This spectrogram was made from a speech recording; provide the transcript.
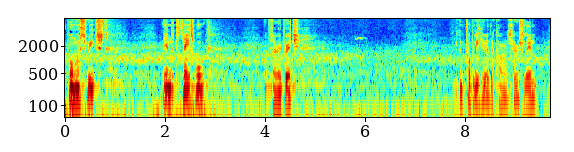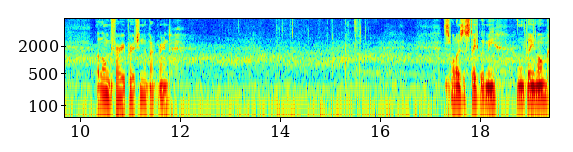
We've almost reached the end of today's walk at Ferry Bridge. You can probably hear the cars hurtling along Ferry Bridge in the background. Swallows have stayed with me all day long.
